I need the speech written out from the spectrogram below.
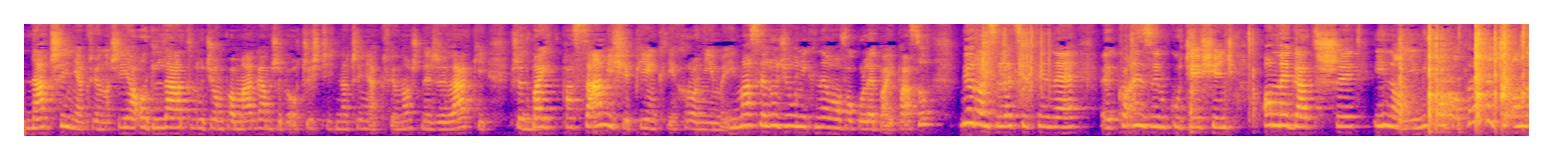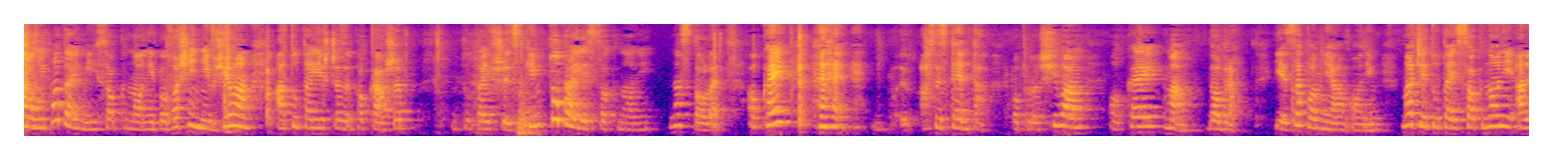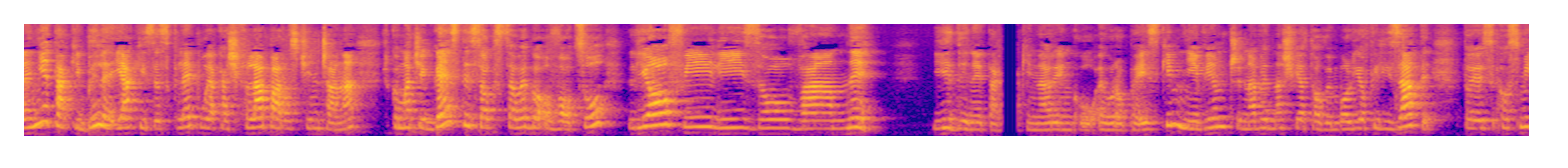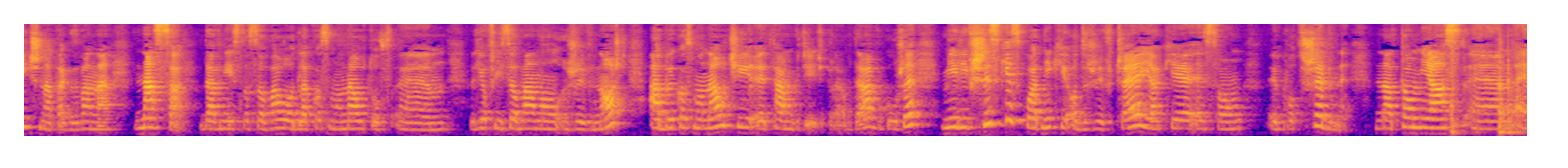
naczynia krwionośne. Ja od lat ludziom pomagam, żeby oczyścić naczynia krwionośne, żylaki. Przed bypassami się pięknie chronimy i masę ludzi uniknęło w ogóle bypassów, biorąc lecytynę, e, koenzym Q10, omega-3 i noni. Miko, poproszę Cię o noni, podaj mi sok noni, bo właśnie nie wzięłam, a tutaj jeszcze pokażę tutaj wszystkim. Tutaj jest sok noni na stole, ok? Asystenta poprosiłam, ok? Mam, dobra. Jest, zapomniałam o nim. Macie tutaj sok noni, ale nie taki byle jaki ze sklepu, jakaś chlapa rozcieńczana, tylko macie gęsty sok z całego owocu, liofilizowany. Jedyny taki na rynku europejskim, nie wiem czy nawet na światowym, bo liofilizaty to jest kosmiczna tak zwana NASA dawniej stosowało dla kosmonautów em, liofilizowaną żywność, aby kosmonauci e, tam gdzieś, prawda, w górze, mieli wszystkie składniki odżywcze, jakie są potrzebne. Natomiast,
